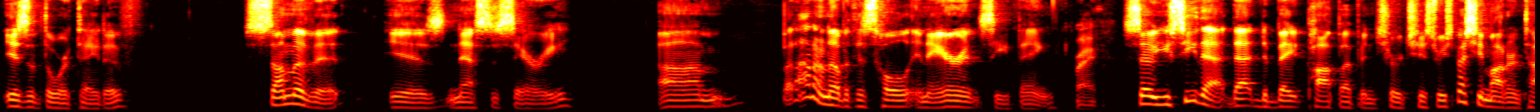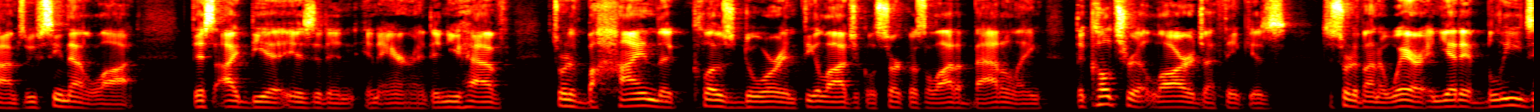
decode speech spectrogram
is authoritative, some of it is necessary. Um, but I don't know about this whole inerrancy thing. Right. So you see that that debate pop up in church history, especially modern times. We've seen that a lot. This idea is it in, inerrant, and you have sort of behind the closed door in theological circles a lot of battling. The culture at large, I think, is just sort of unaware, and yet it bleeds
